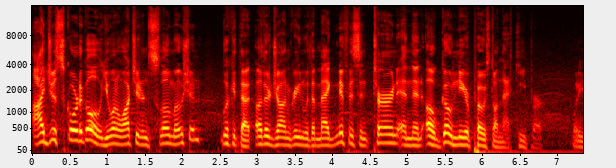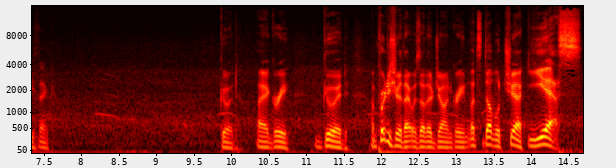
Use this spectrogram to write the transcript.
I just scored a goal. You want to watch it in slow motion? Look at that. Other John Green with a magnificent turn and then, oh, go near post on that keeper. What do you think? Good. I agree. Good. I'm pretty sure that was Other John Green. Let's double check. Yes.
